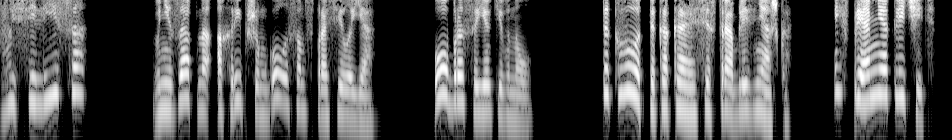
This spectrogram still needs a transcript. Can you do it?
«Василиса?» Внезапно охрипшим голосом спросила я. Образ ее кивнул. «Так вот ты какая сестра-близняшка! И впрямь не отличить!»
